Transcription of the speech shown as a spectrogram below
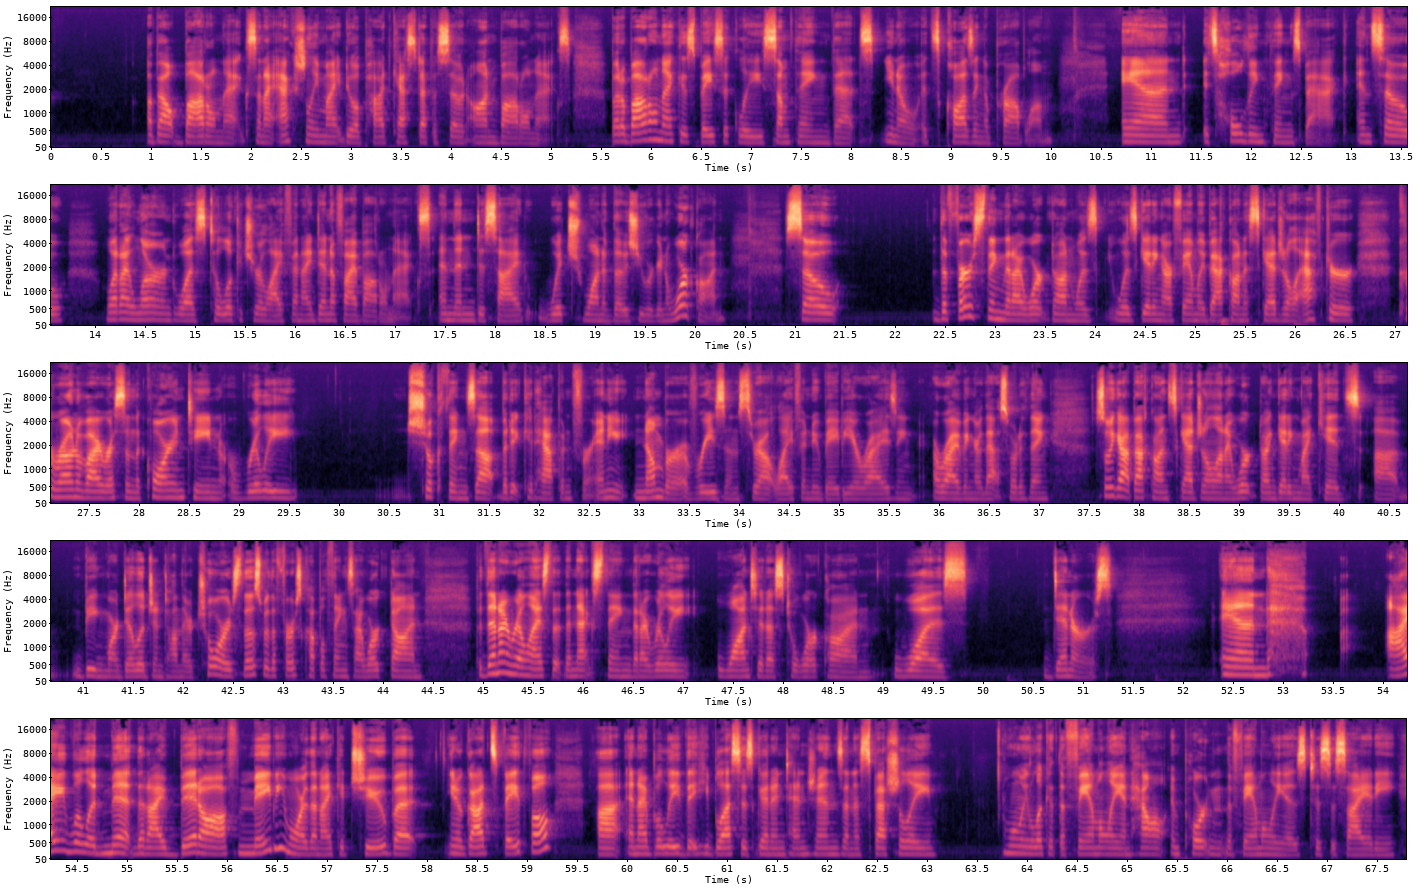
about bottlenecks, and I actually might do a podcast episode on bottlenecks. But a bottleneck is basically something that's, you know, it's causing a problem and it's holding things back. And so, what I learned was to look at your life and identify bottlenecks and then decide which one of those you were going to work on. So, the first thing that I worked on was was getting our family back on a schedule after coronavirus and the quarantine really shook things up, but it could happen for any number of reasons throughout life, a new baby arising, arriving, or that sort of thing. So we got back on schedule, and I worked on getting my kids uh, being more diligent on their chores. Those were the first couple things I worked on. But then I realized that the next thing that I really wanted us to work on was dinners. And I will admit that I bit off maybe more than I could chew, but you know, God's faithful. Uh, and I believe that He blesses good intentions, and especially when we look at the family and how important the family is to society.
